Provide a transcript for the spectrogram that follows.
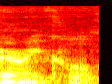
Very cool.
